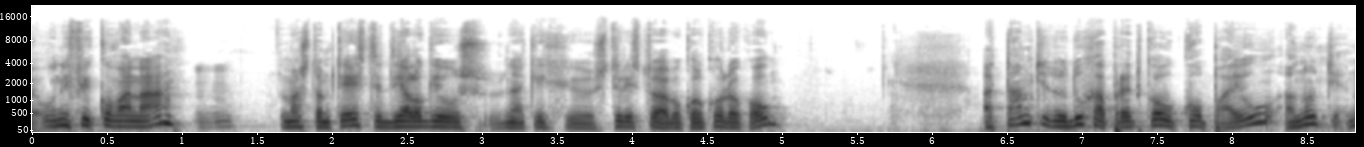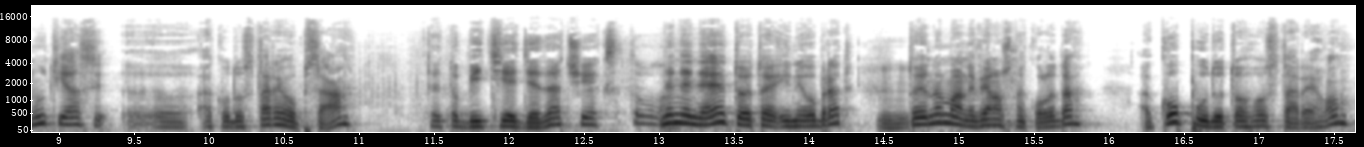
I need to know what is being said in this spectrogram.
je unifikovaná, máš tam tie isté dialógy už nejakých 400 alebo koľko rokov, a tam ti do ducha predkov kopajú a nutia, nutia si e, ako do starého psa. To je to bytie deda, či jak sa to volá? Nie, nie, nie, to, to je iný obrad. To je normálne vianočná koleda a kopú do toho starého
